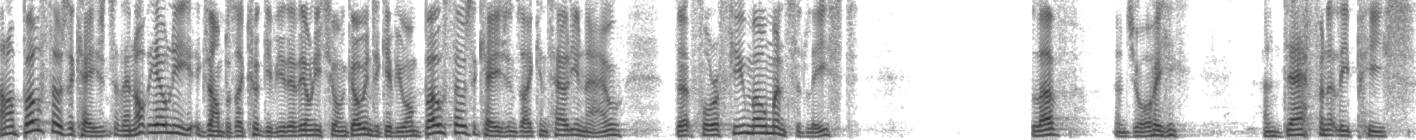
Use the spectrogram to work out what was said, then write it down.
And on both those occasions, and they're not the only examples I could give you, they're the only two I'm going to give you. On both those occasions, I can tell you now that for a few moments at least, love and joy and definitely peace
